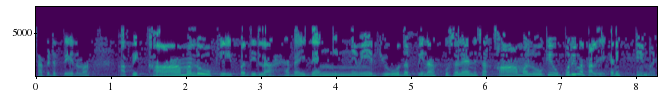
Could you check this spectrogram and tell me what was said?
අපිට පේනවා අපි කාම ලෝකේ ඉපදිලා හැබැයි දැන් ඉන්නේ මේ යෝධ පිනක් කුසලයන් නිසා කාම ලෝකේ උපරිම තලයකනේ එහෙමයි.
